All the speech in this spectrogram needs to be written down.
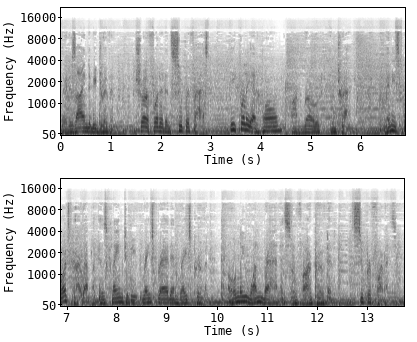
They're designed to be driven, sure-footed and super fast, equally at home, on road, and track. Many sports car replicas claim to be race-bred and race-proven. Only one brand has so far proved it, Superformance.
